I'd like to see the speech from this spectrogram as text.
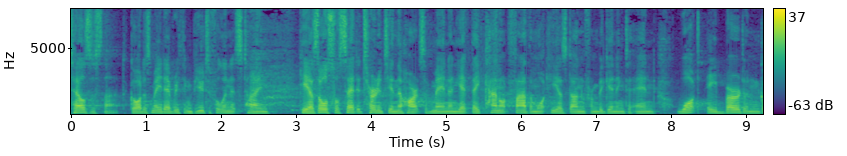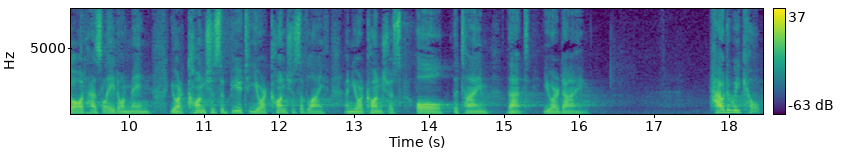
tells us that. God has made everything beautiful in its time. He has also set eternity in the hearts of men, and yet they cannot fathom what He has done from beginning to end. What a burden God has laid on men. You are conscious of beauty, you are conscious of life, and you are conscious all the time that you are dying. How do we cope?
